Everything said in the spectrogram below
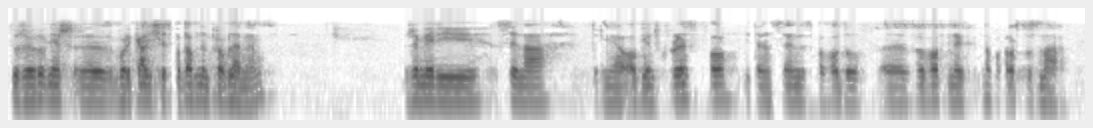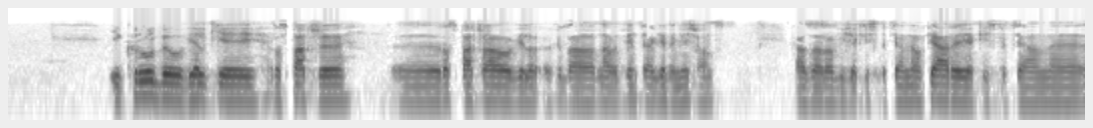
którzy również e, borykali się z podobnym problemem, że mieli syna, który miał objąć królestwo i ten syn z powodów e, zdrowotnych no po prostu zmarł. I król był w wielkiej rozpaczy, y, rozpaczał chyba nawet więcej jak jeden miesiąc. Kazał robić jakieś specjalne ofiary, jakieś specjalne,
